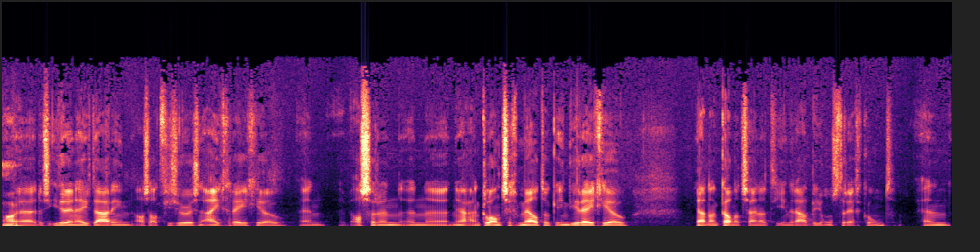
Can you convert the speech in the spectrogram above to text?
mooi. Uh, dus iedereen heeft daarin als adviseur zijn eigen regio. En als er een, een, uh, ja, een klant zich meldt ook in die regio, ja, dan kan het zijn dat hij inderdaad bij ons terechtkomt. En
